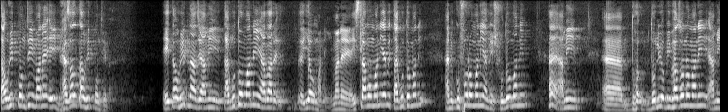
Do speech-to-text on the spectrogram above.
তাওহিদপন্থী মানে এই ভেজাল তাওহিদপন্থী না। এই তাওহিদ না যে আমি তাগুতও মানি, আবার ইয়াও মানি। মানে ইসলামও মানি, আমি তাগুতও মানি, আমি কুফরও মানি, আমি সুদও মানি হ্যাঁ আমি দলীয় বিভাজনও মানি, আমি,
